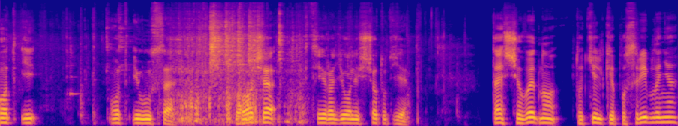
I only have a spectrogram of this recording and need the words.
От і, от і усе. Коротше, в цій радіолі що тут є? Те, що видно, то тільки посріблення,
